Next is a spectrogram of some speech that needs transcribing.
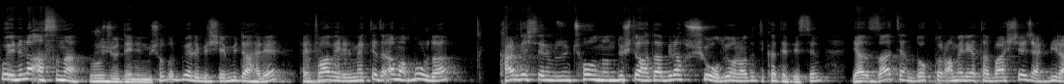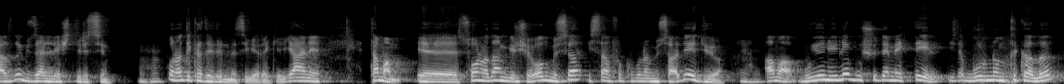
Bu yönüyle aslına rucu denilmiş olur. Böyle bir şey müdahale, fetva verilmektedir. Ama burada kardeşlerimizin çoğunun düştüğü hata biraz şu oluyor. Ona da dikkat edilsin. Ya zaten doktor ameliyata başlayacak biraz da güzelleştirsin. Buna dikkat edilmesi gerekir. Yani tamam e, sonradan bir şey olmuşsa İslam fıkhı buna müsaade ediyor. Ama bu yönüyle bu şu demek değil. İşte burnum tıkalı,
